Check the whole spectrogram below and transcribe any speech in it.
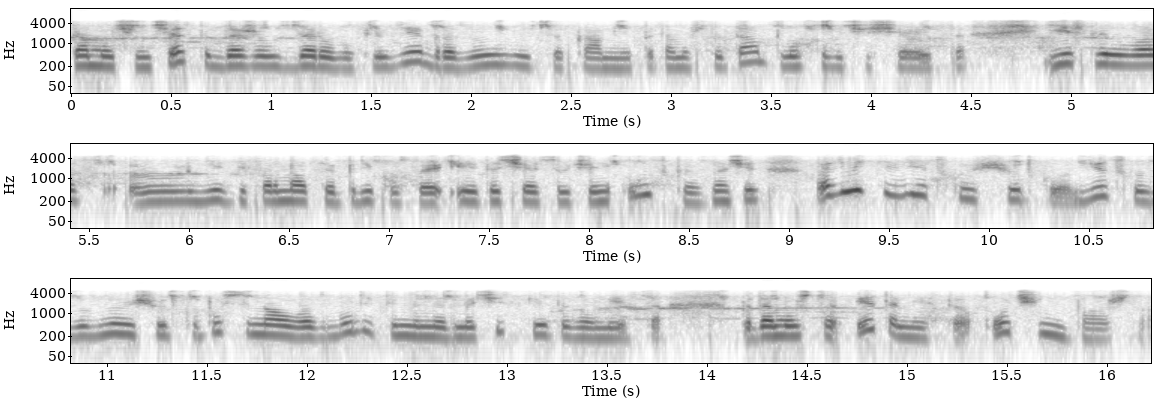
Там очень часто даже у здоровых людей образуются камни, потому что там плохо вычищается. Если у вас есть деформация прикуса, и эта часть очень узкая, значит, возьмите детскую щетку, детскую зубную щетку, пусть она у вас будет именно для чистки этого места, потому что это место очень важно.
